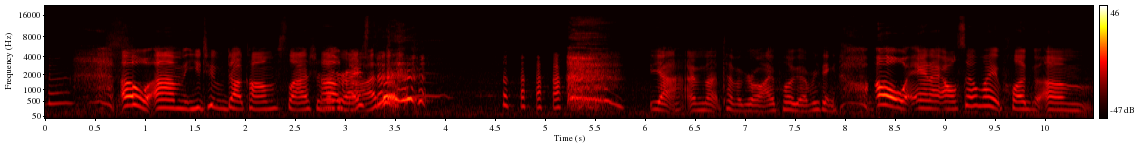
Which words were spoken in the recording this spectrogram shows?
oh, um, youtube.com slash Rebecca Oh, Rice. yeah, I'm that type of girl. I plug everything. Oh, and I also might plug um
